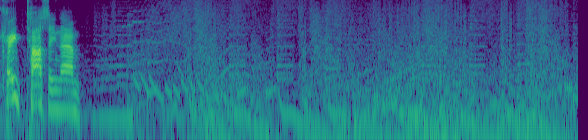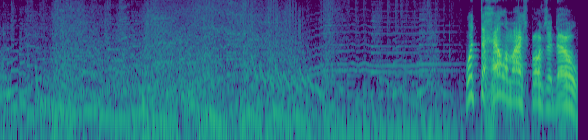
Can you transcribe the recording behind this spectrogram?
keep tossing them! I supposed to do?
